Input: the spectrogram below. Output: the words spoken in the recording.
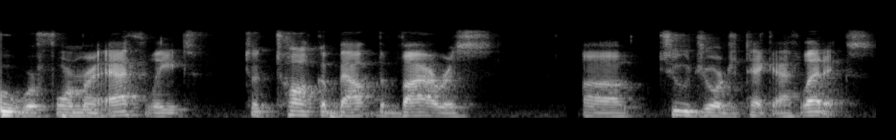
who were former athletes to talk about the virus uh, to Georgia Tech athletics.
